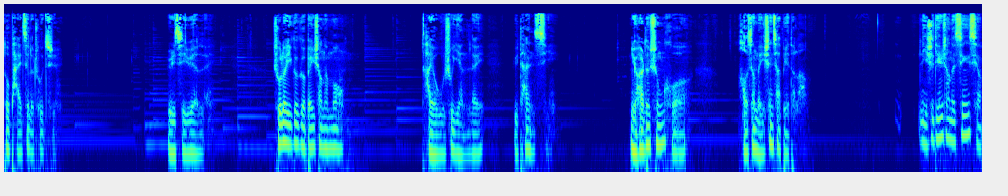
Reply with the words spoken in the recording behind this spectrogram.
都排挤了出去，日积月累，除了一个个悲伤的梦，还有无数眼泪与叹息。女孩的生活好像没剩下别的了。你是天上的星星，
